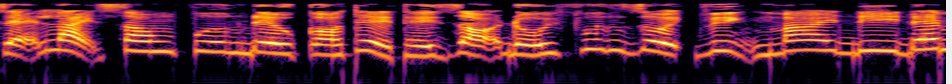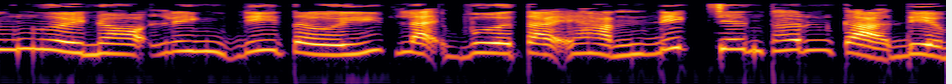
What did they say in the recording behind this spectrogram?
sẽ lại song phương đều có thể thấy rõ đối phương rồi. Vịnh Mai đi đem người nọ linh đi tới, lại vừa tại hắn đích trên thân cả điểm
